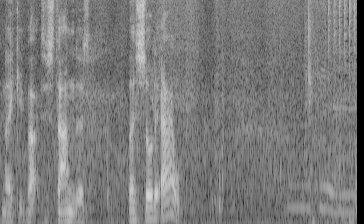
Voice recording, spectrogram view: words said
make it back to standard. Let's sort it out. Oh,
